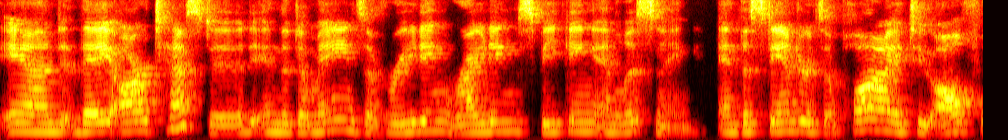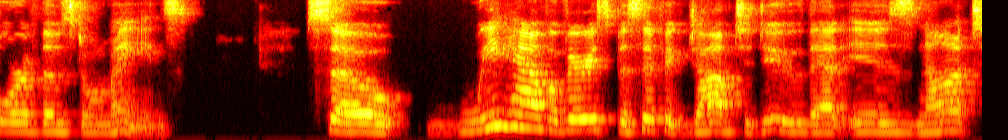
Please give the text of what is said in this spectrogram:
and they are tested in the domains of reading, writing, speaking, and listening. And the standards apply to all four of those domains. So we have a very specific job to do that is not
